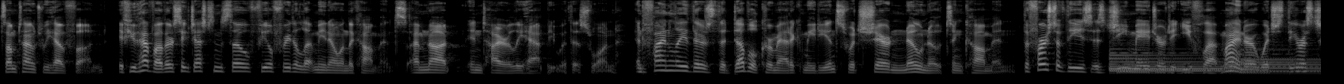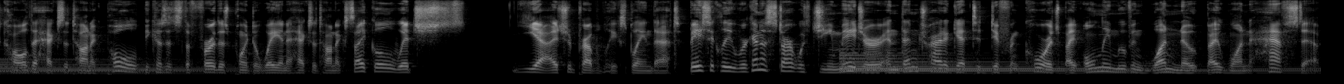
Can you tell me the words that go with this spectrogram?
Sometimes we have fun. If you have other suggestions, though, feel free to let me know in the comments. I'm not entirely happy with this one. And finally, there's the double chromatic mediants, which share no notes in common. The first of these is G major to E flat minor, which theorists call the hexatonic pole because it's the furthest point away in a hexatonic cycle, which yeah, I should probably explain that. Basically, we're gonna start with G major and then try to get to different chords by only moving one note by one half step.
